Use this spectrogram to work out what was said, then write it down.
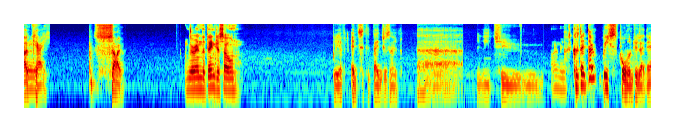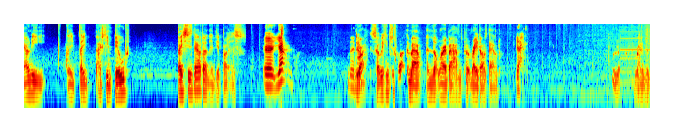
Okay, so We're in the danger zone. We have entered the danger zone. Uh, we need to I need to. because they don't respawn, do they? They only they they actually build bases now, don't they? The biters, Uh, yeah, they do. right? So we can just wipe them out and not worry about having to put radars down. Yeah. Look, random.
